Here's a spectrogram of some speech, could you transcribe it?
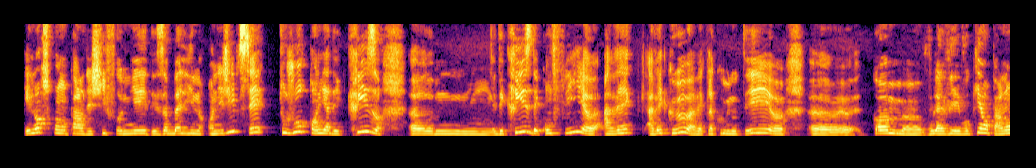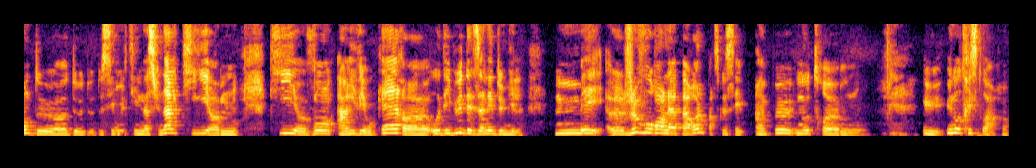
Et lorsqu'on parle des chiffonniers, des abalines en Égypte, c'est toujours quand il y a des crises, euh, des crises, des conflits euh, avec, avec eux, avec la communauté, euh, comme vous l'avez évoqué en parlant de, ces multinationales qui, qui vont arriver au Caire au début des années 2000. Mais je vous rends la parole parce que c'est un peu une autre, une autre histoire.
